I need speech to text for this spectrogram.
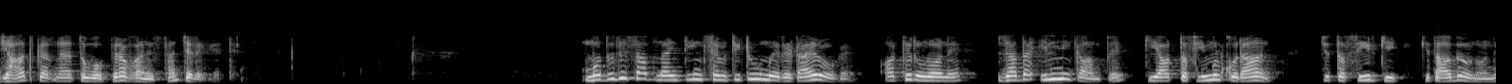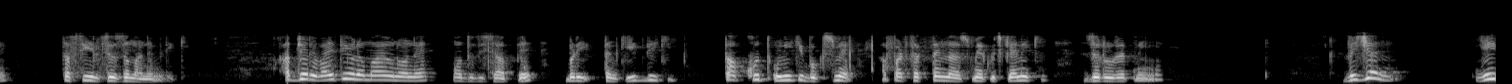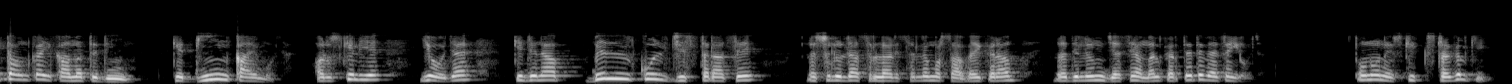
جہاد کرنا ہے تو وہ پھر افغانستان چلے گئے تھے۔ مودودی صاحب 1972 میں ریٹائر ہو گئے اور پھر انہوں نے زیادہ علمی کام پہ کیا اور تفہیم القرآن جو تفسیر کی کتاب ہے انہوں نے تفصیل سے اس زمانے میں لکھی۔ اب جو روایتی علماء ہیں، انہوں نے مودودی صاحب پہ بڑی تنقید بھی کی۔ تو آپ خود انہی کی بکس میں آپ پڑھ سکتے ہیں، میں اس میں کچھ کہنے کی ضرورت نہیں ہے۔ ویژن یہی تھا ان کا اقامت دین، کہ دین قائم ہو جائے۔ اور اس کے لیے یہ ہو جائے کہ جناب بالکل جس طرح سے رسول اللہ صلی اللہ علیہ وسلم اور صحابہ کرام رضی اللہ جیسے عمل کرتے تھے، ویسے ہی ہو جائے۔ تو انہوں نے اس کی اسٹرگل کی۔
